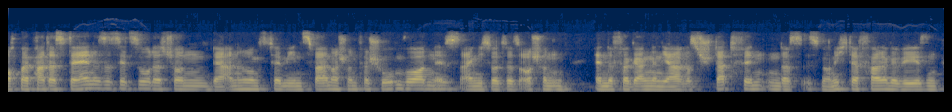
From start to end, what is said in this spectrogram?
Auch bei Pater Stan ist es jetzt so, dass schon der Anhörungstermin zweimal schon verschoben worden ist. Eigentlich sollte das auch schon Ende vergangenen Jahres stattfinden. Das ist noch nicht der Fall gewesen.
